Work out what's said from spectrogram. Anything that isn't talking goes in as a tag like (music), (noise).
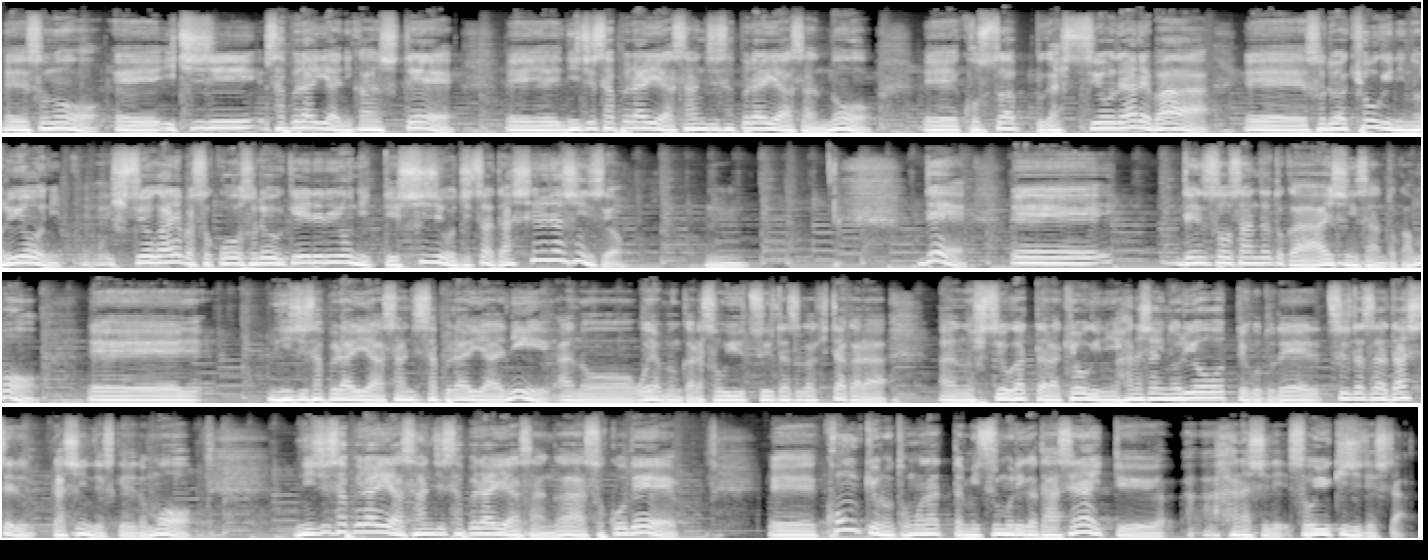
えーその、えー一次サプライヤーに関して、えー二次サプライヤー、三次サプライヤーさんの、えーコストアップが必要であれば、えーそれは協議に乗るように、必要があればそこを、それを受け入れるようにっていう指示を実は出してるらしいんですよ。うん。で、えー、デンソーさんだとか、アイシンさんとかも、えー二次サプライヤー、三次サプライヤーに、あの、親分からそういう通達が来たから、あの、必要があったら協議に話し合いに乗るよっていうことで、通達は出してるらしいんですけれども、二次サプライヤー、三次サプライヤーさんがそこで、えー根拠の伴った見積もりが出せないっていう話で、そういう記事でした。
